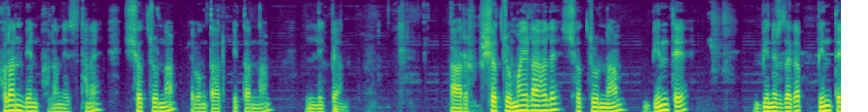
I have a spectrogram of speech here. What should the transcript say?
ফলান বিন ফলানের স্থানে শত্রুর নাম এবং তার পিতার নাম লিখবেন। আর শত্রু মহিলা হলে শত্রুর নাম বিনতে বিনের জায়গা বিনতে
